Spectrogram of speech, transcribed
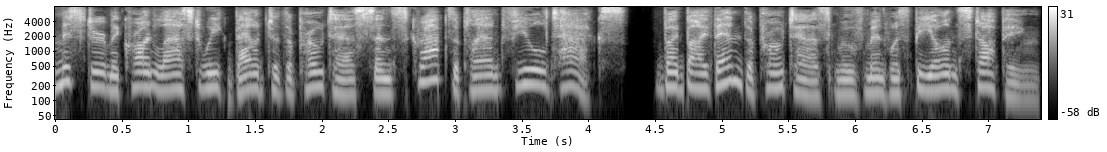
Mr. Macron last week bowed to the protests and scrapped the planned fuel tax, but by then the protest movement was beyond stopping.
